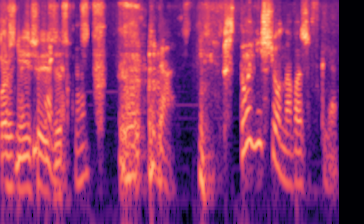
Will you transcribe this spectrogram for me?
важнейшее из искусств. Да. Что еще, на ваш взгляд?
